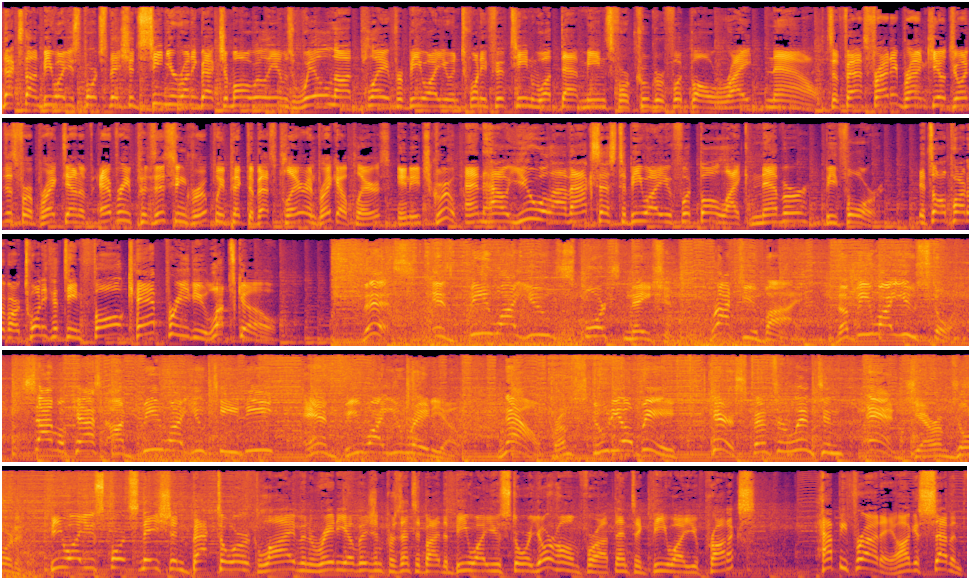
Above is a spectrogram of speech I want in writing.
Next on BYU Sports Nation, senior running back Jamaal Williams will not play for BYU in 2015. What that means for Cougar football right now. It's a Fast Friday. Bryan Kehl joins us for a breakdown of every position group. We pick the best player and breakout players in each group. And how you will have access to BYU football like never before. It's all part of our 2015 Fall Camp Preview. Let's go. This is BYU Sports Nation, brought to you by The BYU Store simulcast on BYU TV and BYU Radio. Now, from Studio B, here's Spencer Linton and Jarom Jordan. BYU Sports Nation back to work live in Radio Vision presented by the BYU Store, your home for authentic BYU products. Happy Friday, August 7th.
